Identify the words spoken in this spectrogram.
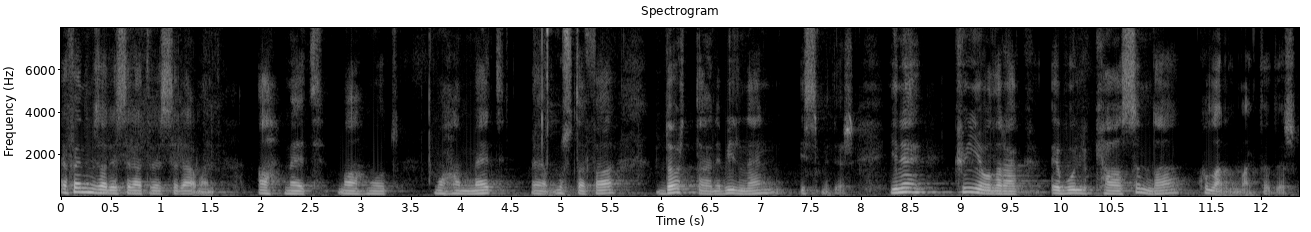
Efendimiz aleyhissalatü vesselamın Ahmet, Mahmud, Muhammed ve Mustafa dört tane bilinen ismidir. Yine künye olarak Ebul Kasım da kullanılmaktadır.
